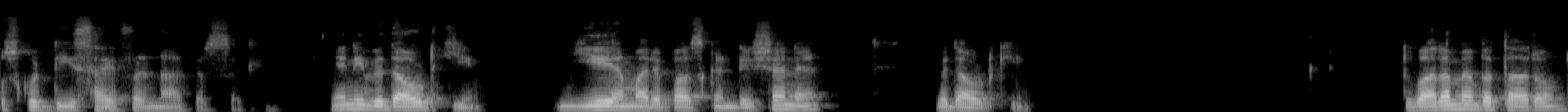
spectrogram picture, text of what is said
उसको डिसाइफर ना कर सके। यानी विदाउट की। ये हमारे पास कंडीशन है। विदाउट की दोबारा मैं बता रहा हूँ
